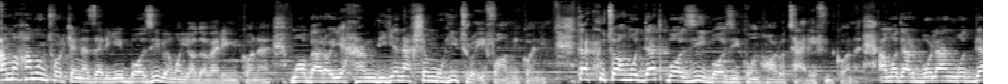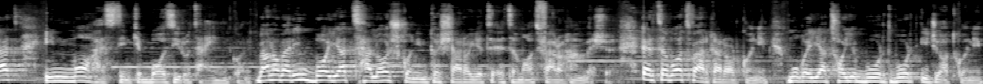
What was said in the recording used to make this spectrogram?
اما همونطور که نظریه بازی به ما یادآوری می‌کنه ما برای همدیگه نقش محیط رو ایفا می‌کنیم. در کوتاه مدت بازی بازیکن ها رو تعریف می‌کنه. اما در بلند مدت این ما هستیم که بازی رو تعیین می‌کنیم. بنابراین باید تلاش تلاش کنیم تا شرایط اعتماد فراهم بشه. ارتباط برقرار کنیم. موقعیت های برد برد ایجاد کنیم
